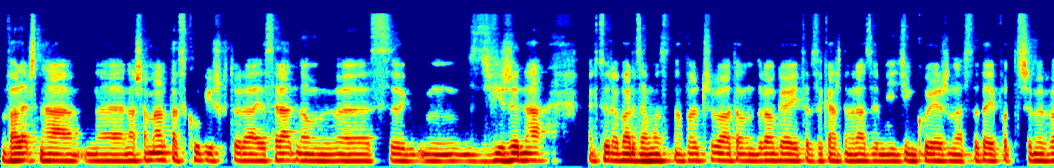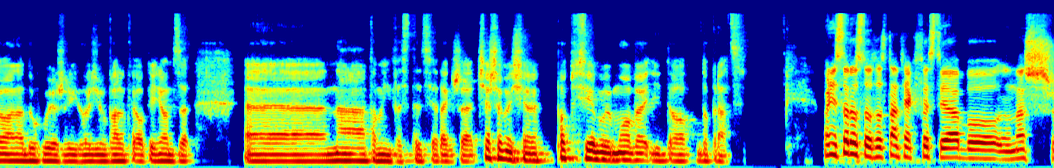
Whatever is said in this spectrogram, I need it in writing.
waleczna nasza Marta Skubisz, która jest radną z, z Dźwiżyna, która bardzo mocno walczyła o tą drogę i to za każdym razem jej dziękuję, że nas tutaj podtrzymywała na duchu, jeżeli chodzi o walkę o pieniądze e, na tą inwestycję. Także cieszymy się, podpisujemy umowę i do, do pracy. Panie starosto, to ostatnia kwestia, bo nasz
